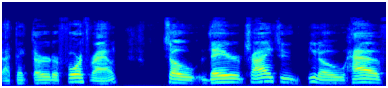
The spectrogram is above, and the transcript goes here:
I think, third or fourth round. So they're trying to, you know, have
